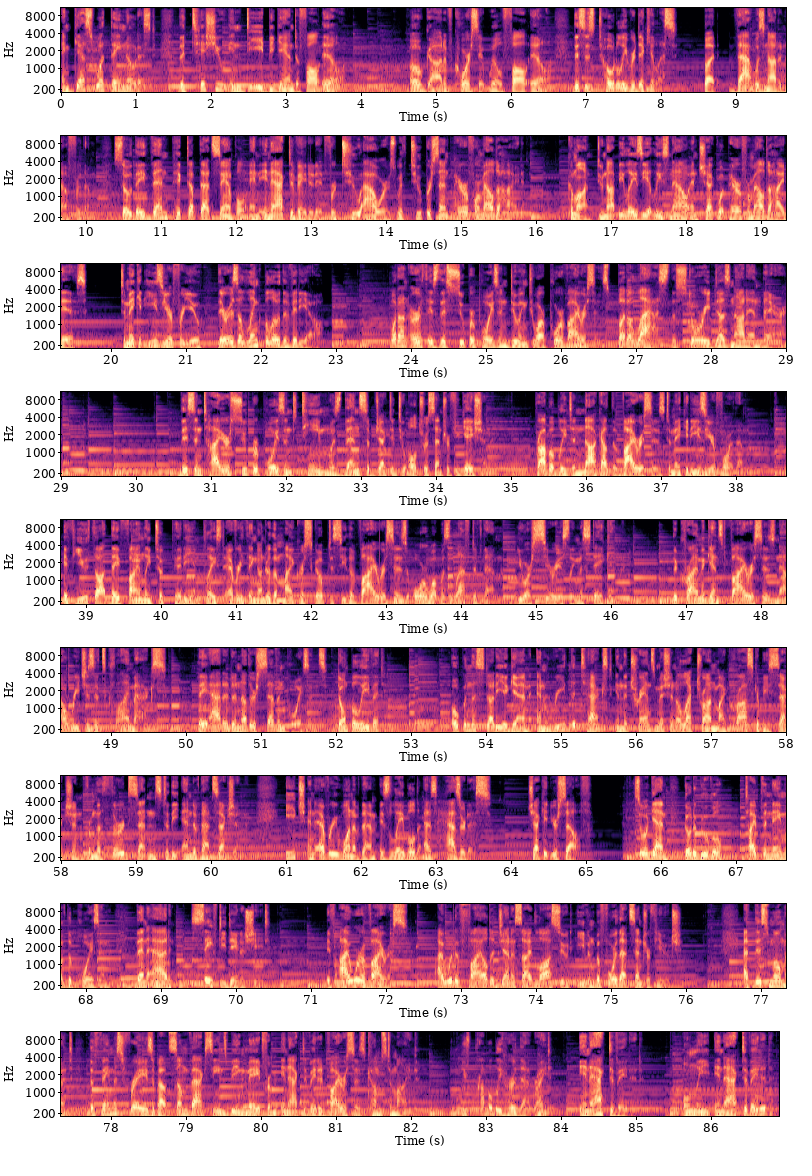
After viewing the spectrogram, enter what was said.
And guess what they noticed? The tissue indeed began to fall ill. Oh god, of course it will fall ill. This is totally ridiculous. But that was not enough for them, so they then picked up that sample and inactivated it for two hours with 2% paraformaldehyde. Come on, do not be lazy at least now and check what paraformaldehyde is. To make it easier for you, there is a link below the video. What on earth is this super poison doing to our poor viruses? But alas, the story does not end there. This entire super poisoned team was then subjected to ultracentrifugation, probably to knock out the viruses to make it easier for them. If you thought they finally took pity and placed everything under the microscope to see the viruses or what was left of them, you are seriously mistaken. The crime against viruses now reaches its climax. They added another seven poisons. Don't believe it? Open the study again and read the text in the transmission electron microscopy section from the third sentence to the end of that section. Each and every one of them is labeled as hazardous. Check it yourself. So again, go to Google, type the name of the poison, then add safety data sheet. If I were a virus, I would have filed a genocide lawsuit even before that centrifuge. At this moment, the famous phrase about some vaccines being made from inactivated viruses comes to mind. You've probably heard that, right? Inactivated. Only inactivated?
